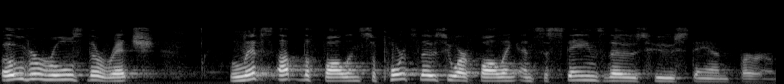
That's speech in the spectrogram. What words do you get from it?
overrules the rich, lifts up the fallen, supports those who are falling, and sustains those who stand firm.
